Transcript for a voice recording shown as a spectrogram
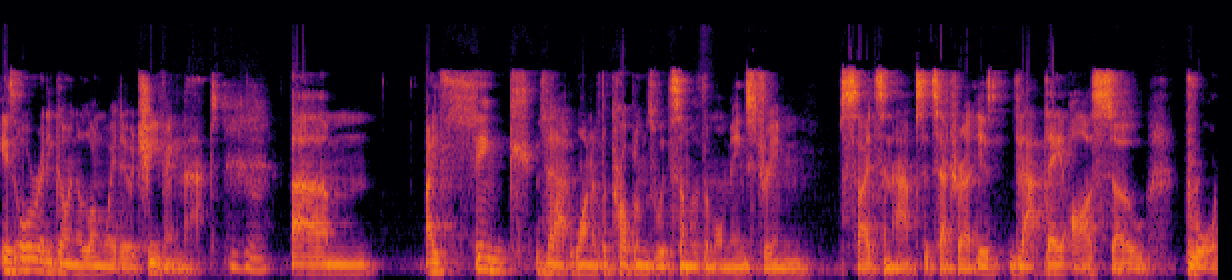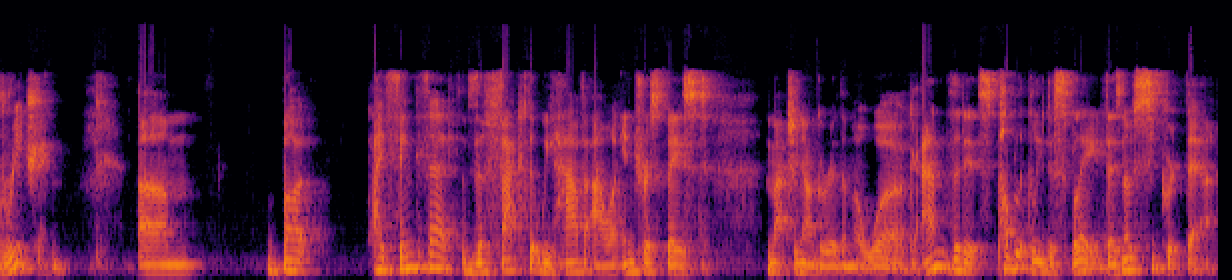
is already going a long way to achieving that. Mm-hmm. Um, I think that one of the problems with some of the more mainstream sites and apps, etc., is that they are so broad reaching. Um, but I think that the fact that we have our interest based matching algorithm at work and that it's publicly displayed, there's no secret there.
